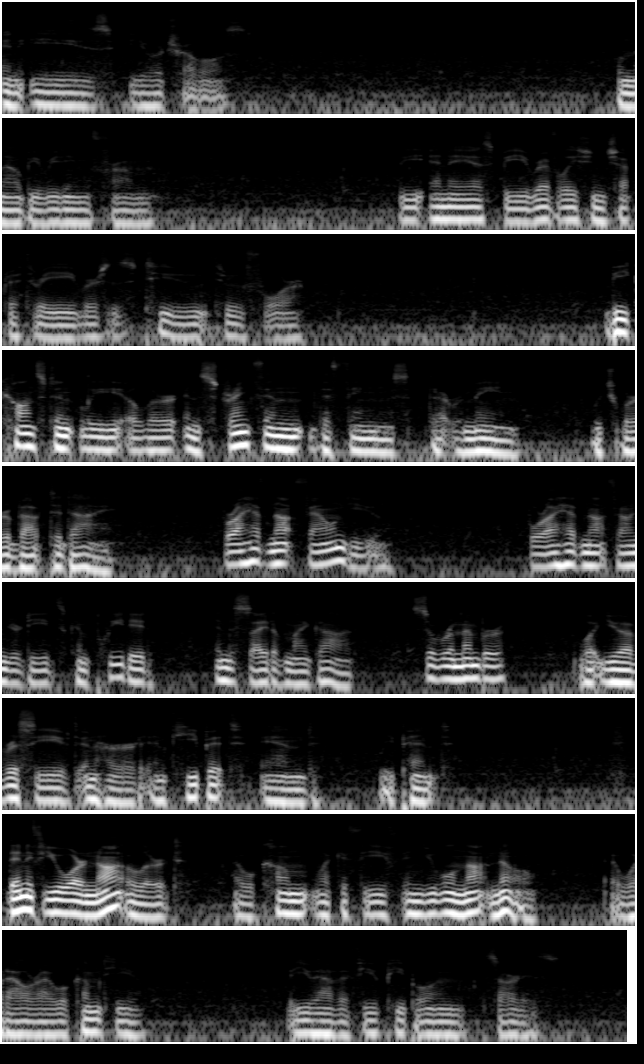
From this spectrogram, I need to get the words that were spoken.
and ease your troubles. We'll now be reading from the NASB Revelation chapter 3, verses 2 through 4. Be constantly alert and strengthen the things that remain, which were about to die. For I have not found you, for I have not found your deeds completed in the sight of my God. So remember what you have received and heard, and keep it and repent. Then, if you are not alert, I will come like a thief, and you will not know at what hour I will come to you. But you have a few people in Sardis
